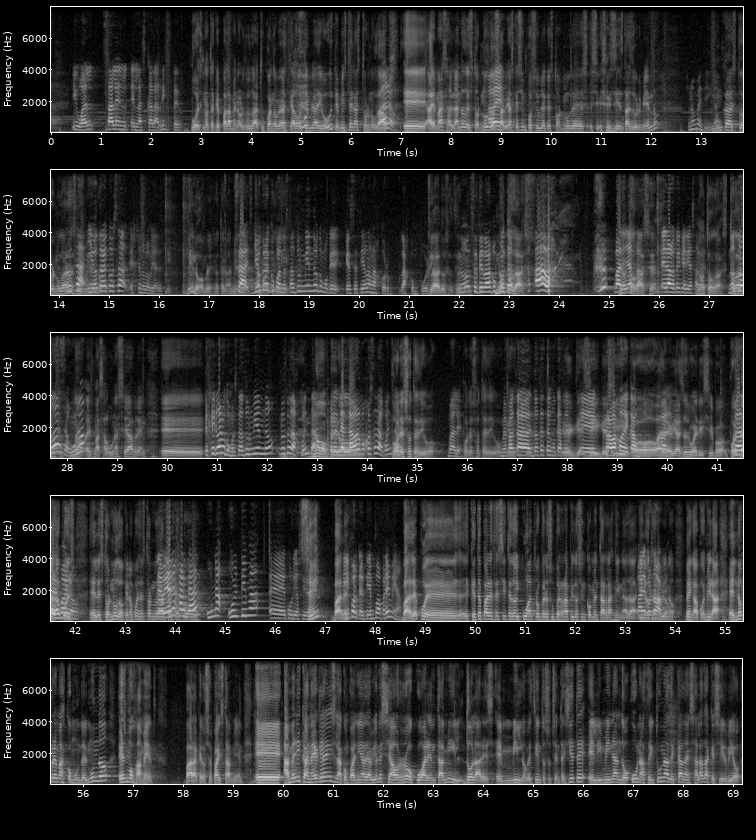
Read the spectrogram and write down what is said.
estornudas, igual sale en, en la escala Richter. pues no te quepa la menor duda. Tú cuando veas que algo tiembla, digo, uy, que mister ha estornudado. Claro. Eh, además, hablando de estornudos. ¿sabías que es imposible que estornudes si, si estás durmiendo? No me digas. Nunca estornudarás Escucha, y durmiendo. otra cosa es que no lo voy a decir. Dilo, hombre, no tengas O miedo. sea, yo creo que aquí. cuando estás durmiendo como que, que se cierran las, las compuertas. Claro, se cierran. ¿No? ¿Se cierran las No compuertas? todas. Ah, va- vale, No ya todas, está. ¿eh? Era lo que quería saber. No todas. ¿No todas, son- seguro? No, es más, algunas se abren. eh, Es que claro, como estás durmiendo, no te das cuenta. No, pero, pero, el de al lado a lo mejor se da cuenta. Por eso te digo. Vale. Por eso te digo. Me que- falta, entonces tengo que hacer eh, que eh, sí, que trabajo sí. de campo. Oh, vale. mía, eso es buenísimo. Pues Vale, nada, bueno. pues el estornudo, que no puedes Te estornudar voy a dejar tampoco- dar una última eh, curiosidad. ¿Sí? Vale. Sí, porque el tiempo apremia. Vale, pues, ¿qué te parece si te doy cuatro pero súper rápido sin comentarlas ni nada? Vale, y lo pues no termino. hablo. Venga, pues mira, el nombre más común del mundo es Mohamed. Para que lo sepáis también. Eh, American Airlines, la compañía de aviones, se ahorró 40 mil dólares en 1987 eliminando una aceituna de cada ensalada que sirvió.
